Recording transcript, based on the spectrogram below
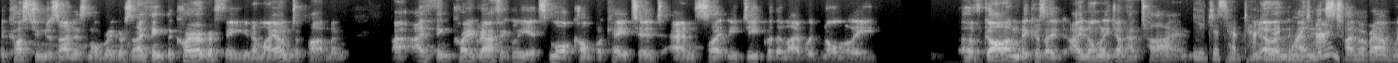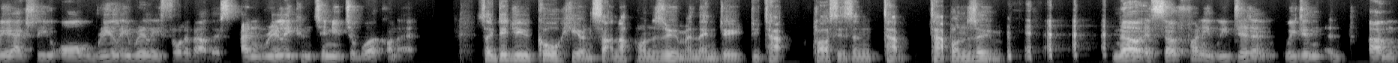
the costume design is more rigorous. And I think the choreography, you know, my own department, I, I think choreographically it's more complicated and slightly deeper than I would normally have gone because I, I normally don't have time You just have time, you you, know, had and, more and time. this time around, we actually all really, really thought about this and really continued to work on it. So did you call Hugh and Sutton up on Zoom and then do do tap classes and tap tap on Zoom? No, it's so funny. We didn't. We didn't. Um,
